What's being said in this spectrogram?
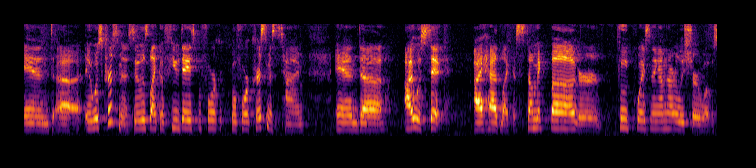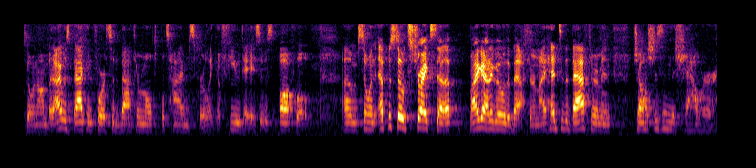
And uh, it was Christmas. It was like a few days before, before Christmas time. And uh, I was sick. I had like a stomach bug or food poisoning. I'm not really sure what was going on, but I was back and forth to the bathroom multiple times for like a few days. It was awful. Um, so when episode strikes up, I got to go to the bathroom. I head to the bathroom, and Josh is in the shower,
